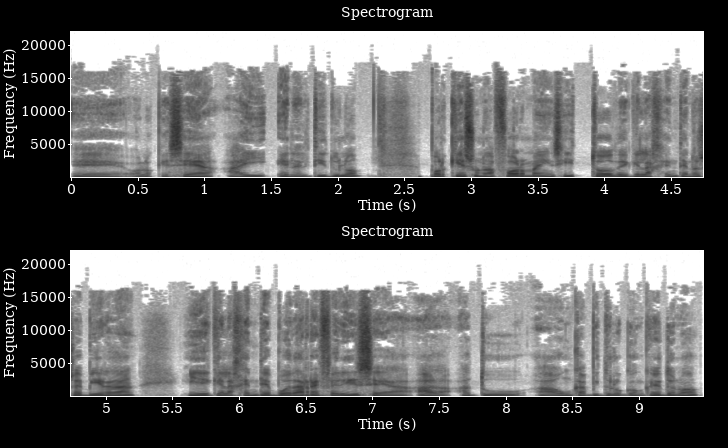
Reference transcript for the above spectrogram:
eh, o lo que sea ahí en el título, porque es una forma, insisto, de que la gente no se pierda y de que la gente pueda referirse a, a, tu, a un capítulo concreto, ¿no?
